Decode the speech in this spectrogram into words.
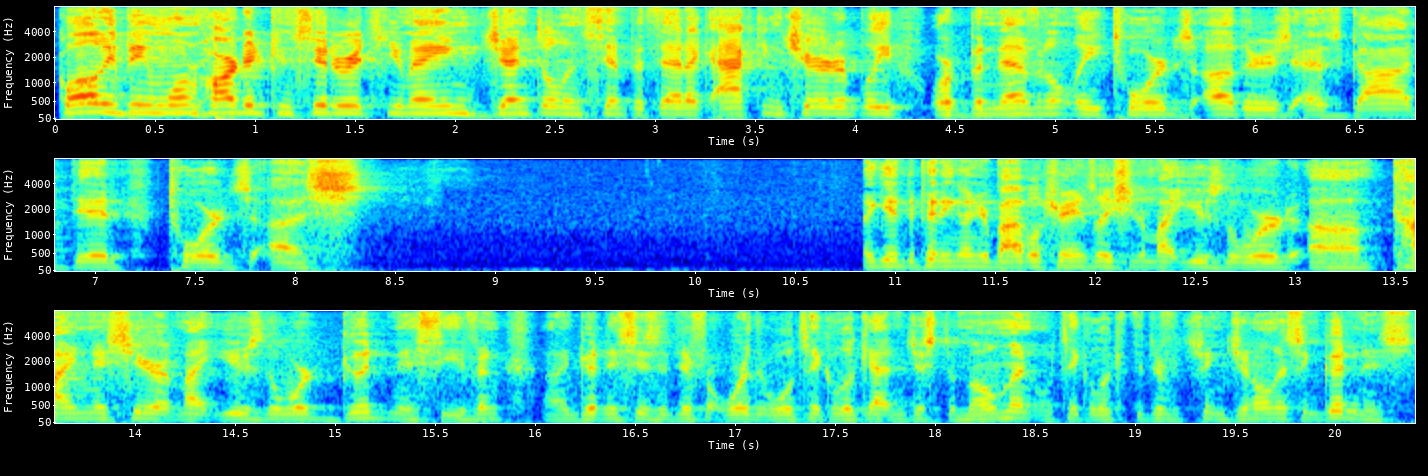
Quality being warm hearted, considerate, humane, gentle, and sympathetic, acting charitably or benevolently towards others as God did towards us. Again, depending on your Bible translation, it might use the word um, kindness here. It might use the word goodness even. Uh, goodness is a different word that we'll take a look at in just a moment. We'll take a look at the difference between gentleness and goodness.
